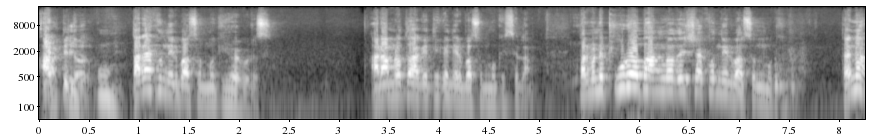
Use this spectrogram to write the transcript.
আটটি দল তারা এখন নির্বাচনমুখী হয়ে পড়েছে। আর আমরা তো আগে থেকে নির্বাচনমুখী ছিলাম। তার মানে পুরো বাংলাদেশ এখন নির্বাচনমুখী তাই না?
